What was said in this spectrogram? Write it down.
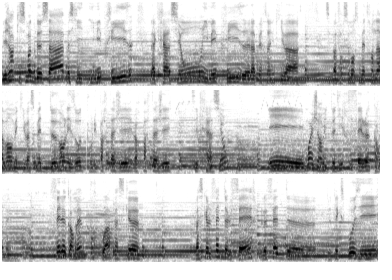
Des gens qui se moquent de ça parce qu'ils méprisent la création, ils méprisent la personne qui va, c'est pas forcément se mettre en avant, mais qui va se mettre devant les autres pour lui partager, leur partager ses créations. Et moi j'ai envie de te dire, fais-le quand même. Fais-le quand même. Pourquoi? Parce que parce que le fait de le faire, le fait de, de t'exposer,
